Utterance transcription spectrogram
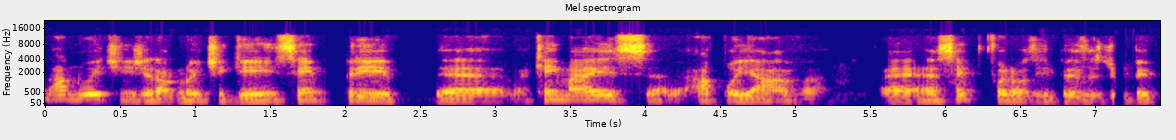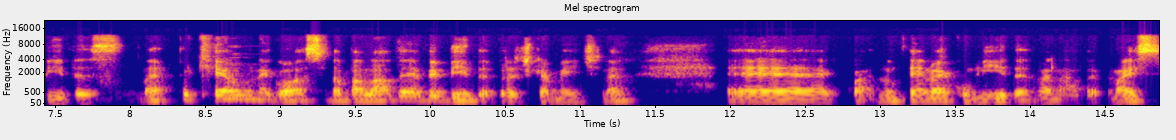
na noite em geral, noite gay, sempre é, quem mais apoiava é, sempre foram as empresas de bebidas, né? Porque hum. o negócio da balada é bebida praticamente, né? é, não tem, não é comida, não é nada, mas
